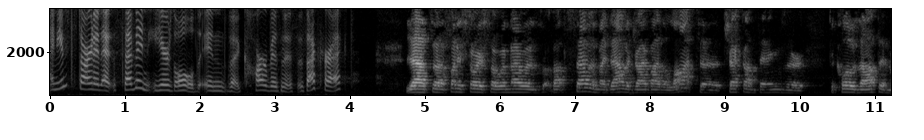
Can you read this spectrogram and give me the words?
And you started at seven years old in the car business. Is that correct? Yeah, it's a funny story. So when I was about seven, my dad would drive by the lot to check on things or to close up. And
